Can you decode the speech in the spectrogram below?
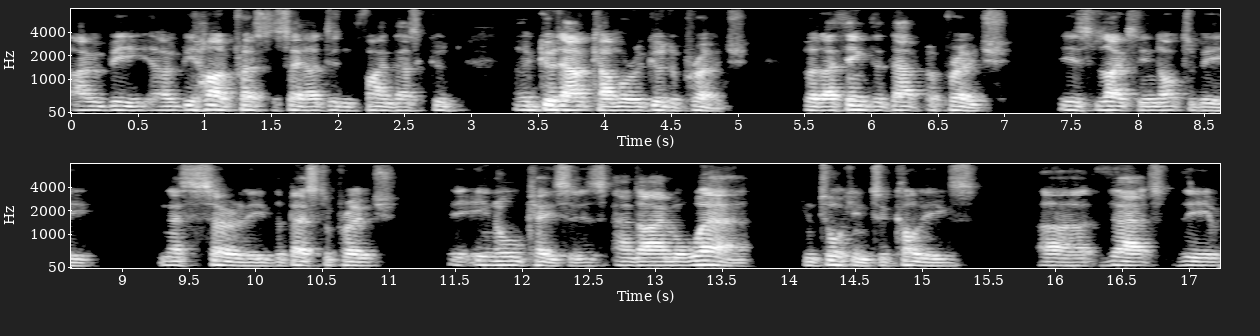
I would be I would be hard pressed to say I didn't find that a good a good outcome or a good approach, but I think that that approach is likely not to be necessarily the best approach in all cases. And I'm aware from talking to colleagues uh, that the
